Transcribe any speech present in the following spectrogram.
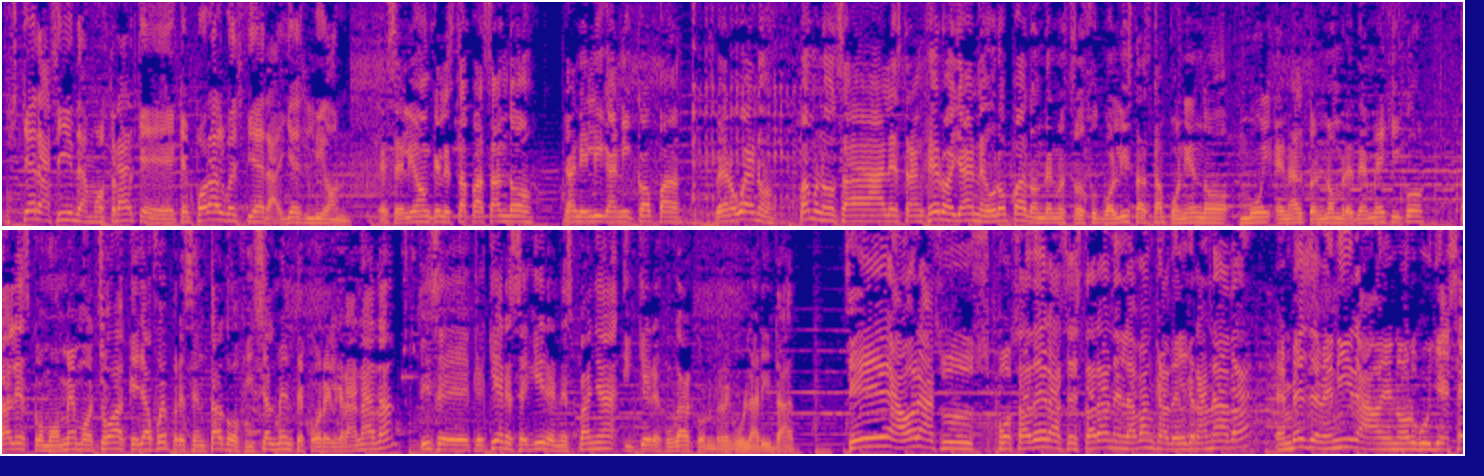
pues quiere así demostrar que, que por algo es fiera y es león. Ese león que le está pasando, ya ni liga ni copa. Pero bueno, vámonos al extranjero allá en Europa, donde nuestros futbolistas están poniendo muy en alto el nombre de México. Tales como Memo Ochoa, que ya fue presentado oficialmente por el Granada, dice que quiere seguir en España y quiere jugar con regularidad. Sí, ahora sus posaderas estarán en la banca del Granada, en vez de venir a enorgullecer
